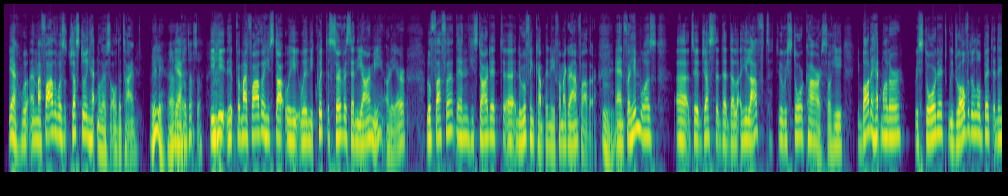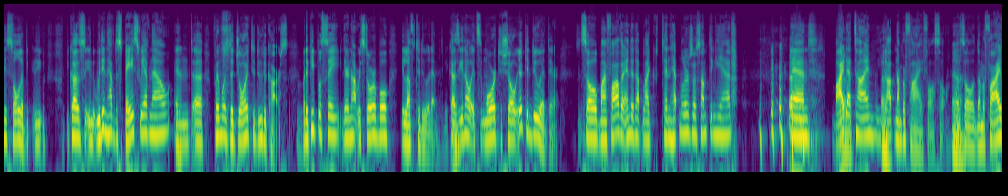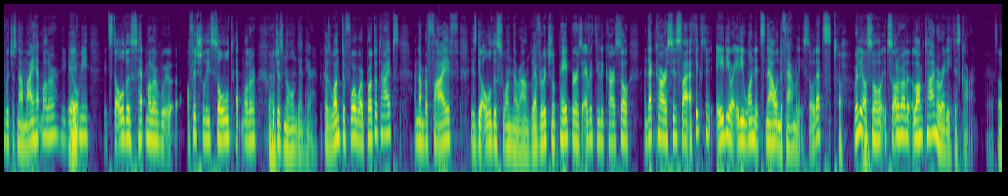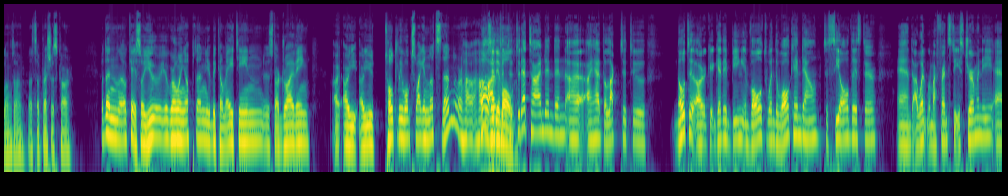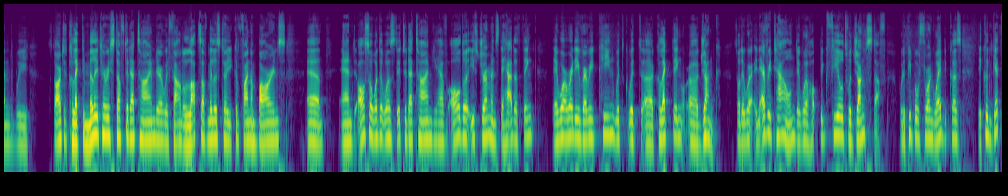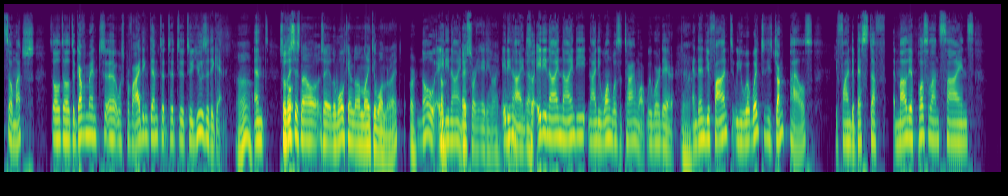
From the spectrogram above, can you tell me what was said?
Yeah, well, and my father was just doing Hebmüllers all the time. Really? Yeah. oh, that's He, he, for my father, he start he, when he quit the service and the army or the air Luftwaffe. Then he started uh, in the roofing company for my grandfather, and for him was uh, to just the, the he loved to restore cars. So he he bought a Hebmüller, restored it. We drove it a little bit, and then he sold it he- because in- we didn't have the space we have now. And uh, for him was the joy to do the cars. When the people say they're not restorable, he loved to do them because you know it's more to show you can do it there. So my father ended up like ten Hebmüllers or something he had, and by that time he got number five also. Uh, so number five, which is now my Hebmüller, he gave Yeah. me. It's the oldest Hebmüller w- officially sold Hebmüller, which is known then here because one to four were prototypes, and number five is the oldest one around. We have original papers, everything the car. So and that car since like I think since eighty or eighty one, it's now in the family. So that's really also it's all around a long time already. This car. That's a long time. That's a precious car. But then, okay, so you you're growing up. Then you become 18. You start driving. Are, are you are you totally Volkswagen nuts then, or how how does it to- evolve? To, to that time, then then uh, I had the luck to to know to or get it being involved when the wall came down to see all this there, and I went with my friends to East Germany and we started collecting military stuff to that time. There we found lots of military you can find on barns, uh, and also what it was to that time you have all the East Germans they had a thing they were already very keen with with uh, collecting uh, junk. So they were in every town. There were big fields with junk stuff where the people were throwing away because they couldn't get so much. So the, the government uh, was providing them to, to, to, to use it again. Oh. And So this is now say the wall came down 91, right? Or no, 89. Oh, sorry, 89. 89. Yeah. So 89, 90, 91 was the time we were there. Yeah. And then you find, you went to these junk piles, you find the best stuff, Amalia porcelain signs,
